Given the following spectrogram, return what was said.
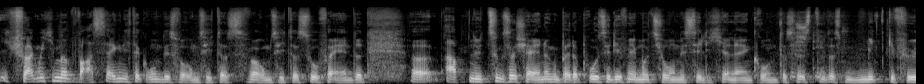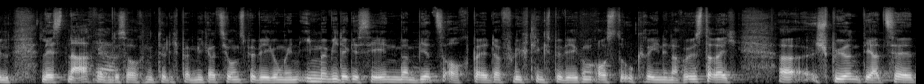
ich frage mich immer, was eigentlich der Grund ist, warum sich das, warum sich das so verändert. Äh, Abnützungserscheinungen bei der positiven Emotion ist sicherlich ein Grund. Das heißt, das Mitgefühl lässt nach. Wir ja. haben das auch natürlich bei Migrationsbewegungen immer wieder gesehen. Man wird es auch bei der Flüchtlingsbewegung aus der Ukraine nach Österreich äh, spüren. Derzeit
